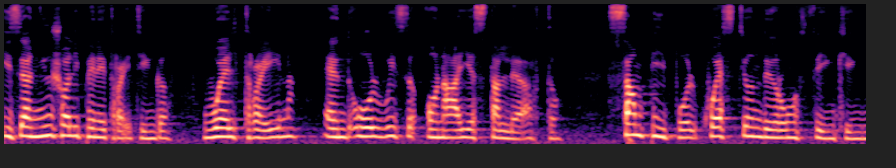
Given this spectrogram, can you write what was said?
is unusually penetrating, well-trained, and always on highest alert. Some people question their own thinking.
